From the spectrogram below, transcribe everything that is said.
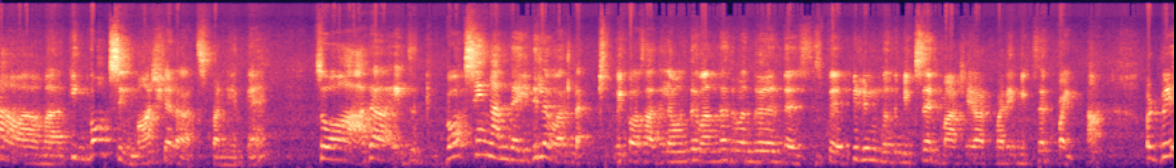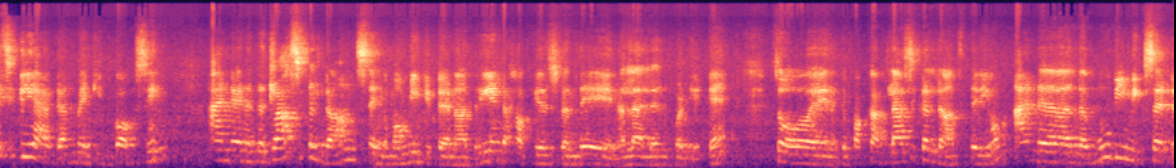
நான் கிக் பாக்ஸிங் மார்ஷியல் ஆர்ட்ஸ் பண்ணியிருக்கேன். ஸோ அதை கிக் பாக்ஸிங் அந்த இதில் வரல. பிகாஸ் அதில் வந்து வந்தது வந்து இந்த ஃபிலிம் வந்து மிக்சட் மார்ஷியல் ஆர்ட் மாதிரி மிக்சட் ஃபைட் தான். But basically I done my kick boxing and எனக்கு கிளாசிக்கல் டான்ஸ் எங்கள் மம்மி கிட்ட நான் த்ரீ அண்ட் ஹாஃப் இயர்ஸ்லேருந்தே நல்லா லேர்ன் பண்ணியிருக்கேன். ஸோ எனக்கு பக்கா கிளாசிக்கல் டான்ஸ் தெரியும். அண்ட் இந்த மூவி மிக்சட்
